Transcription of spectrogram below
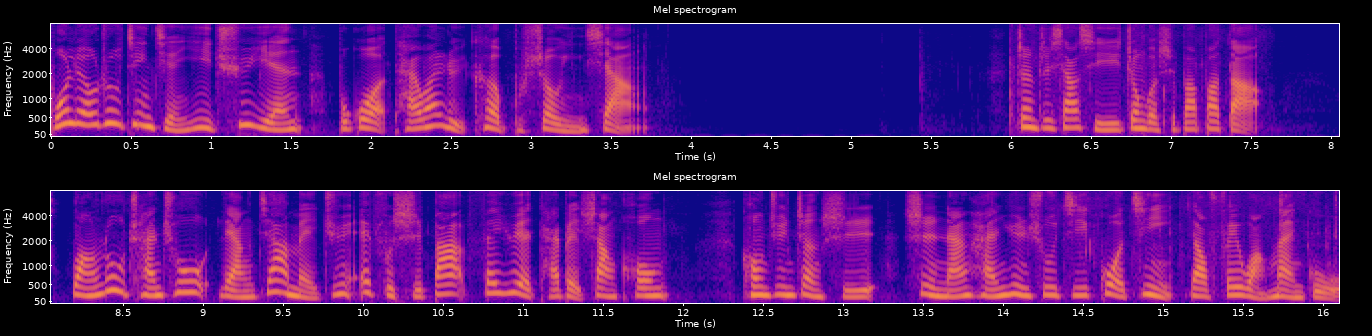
博流入境检疫趋严，不过台湾旅客不受影响。政治消息，中国时报报道。网络传出两架美军 F 十八飞越台北上空，空军证实是南韩运输机过境，要飞往曼谷。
